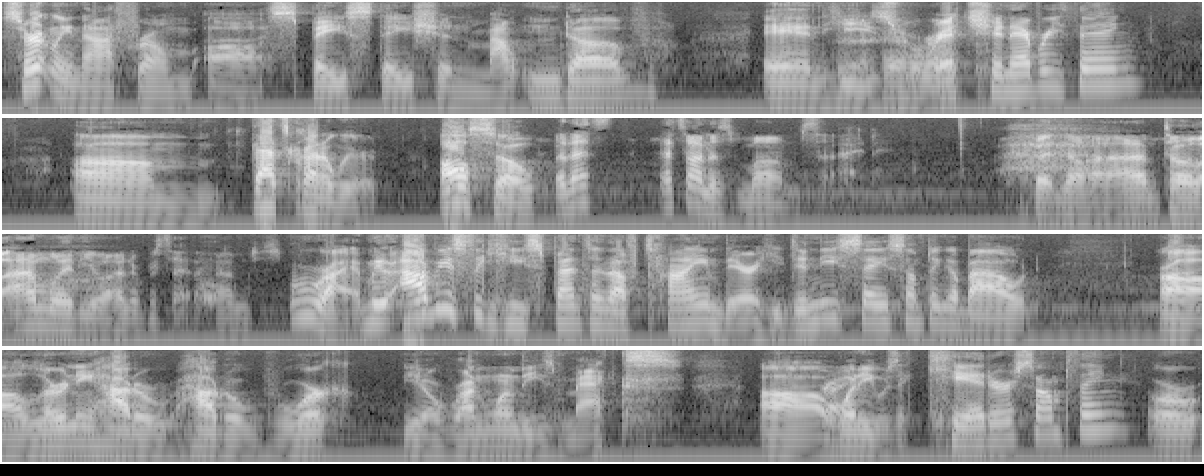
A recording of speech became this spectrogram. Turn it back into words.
Certainly not from uh, Space Station Mountain Dove, and he's Right. rich and everything. Um, that's kind of weird. Also, But that's that's on his mom's side. But no, I'm totally I'm with you 100. percent I'm just Right. I mean, obviously he spent enough time there. He didn't he say something about uh, learning how to how to work, you know, run one of these mechs uh, Right. when he was a kid or something? Or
